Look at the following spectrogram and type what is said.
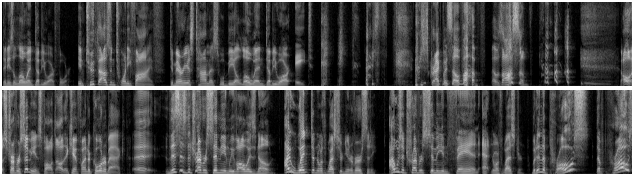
Then he's a low end WR4. In 2025, Demaryius Thomas will be a low end WR8. I, just, I just cracked myself up. That was awesome. oh, it's Trevor Siemian's fault. Oh, they can't find a quarterback. Uh, this is the Trevor Siemian we've always known. I went to Northwestern University. I was a Trevor Siemian fan at Northwestern. But in the pros, the pros,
